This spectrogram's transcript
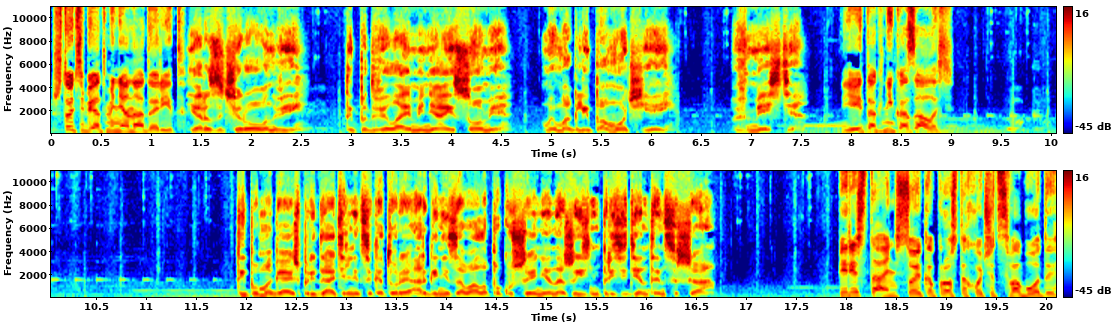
Что тебе от меня надо, Рид? Я разочарован, Ви. Ты подвела и меня, и Соми. Мы могли помочь ей. Вместе. Ей так не казалось. Ты помогаешь предательнице, которая организовала покушение на жизнь президента НСШ. Перестань, Сойка просто хочет свободы.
